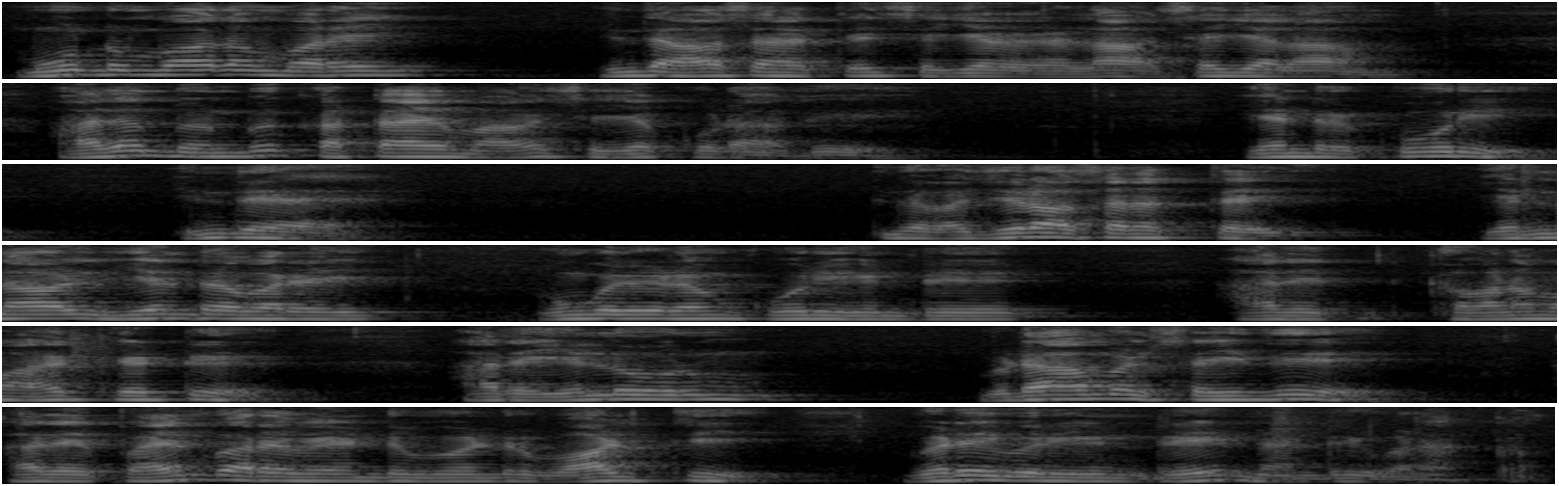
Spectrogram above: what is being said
மூன்று மாதம் வரை இந்த ஆசனத்தை செய்யலாம் செய்யலாம். அதன் பின்பு கட்டாயமாக செய்யக்கூடாது. என்று கூறி இந்த இந்த வஜ்ராசனத்தை என்னால் இயன்றவரை உங்களிடம் கூறுகின்றேன். அதை கவனமாக கேட்டு அதை எல்லோரும் விடாமல் செய்து அதை பயன்பெற வேண்டும் என்று வாழ்த்தி விடைபெறுகின்றேன். நன்றி வணக்கம்.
